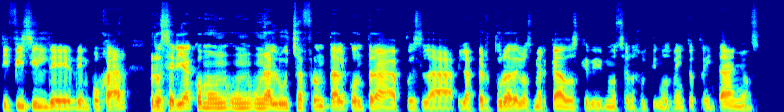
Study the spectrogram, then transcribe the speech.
difícil de, empujar, pero sería como una lucha frontal contra pues la, apertura de los mercados que vivimos en los últimos 20 o 30 años,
